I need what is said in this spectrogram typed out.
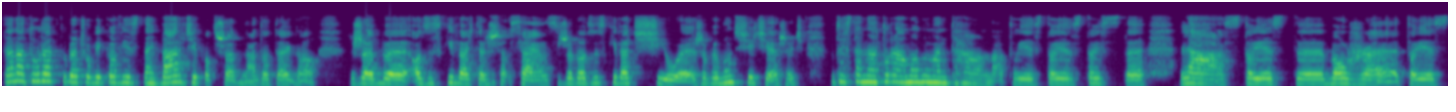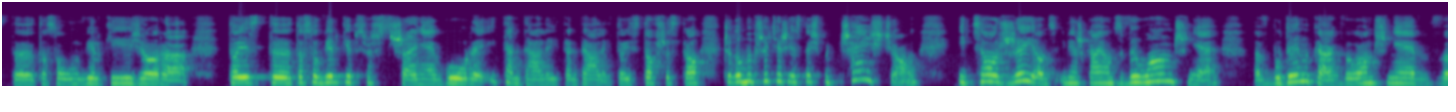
Ta natura, która człowiekowi jest najbardziej potrzebna do tego, żeby odzyskiwać ten sens, żeby odzyskiwać siły, żeby móc się cieszyć, no to jest ta natura monumentalna, to jest, to jest, to jest e, las, to jest e, morze, to, jest, e, to są wielkie jeziora, to, jest, to są wielkie przestrzenie, góry i tak dalej, i tak dalej. To jest to wszystko, czego my przecież jesteśmy częścią i co żyjąc i mieszkając wyłącznie w budynkach, wyłącznie w,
